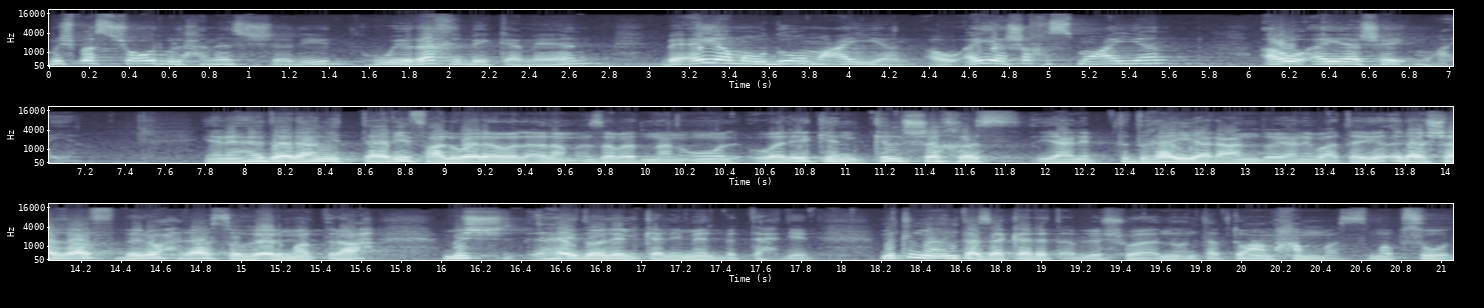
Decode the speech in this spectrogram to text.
مش بس شعور بالحماس الشديد هو رغبة كمان بأي موضوع معين أو أي شخص معين أو أي شيء معين. يعني هذا راني التعريف على الورقه والقلم إذا بدنا نقول. ولكن كل شخص يعني بتتغير عنده. يعني وقت يقرأ شغف بيروح راسه غير مطرح. مش هيدول الكلمات بالتحديد. مثل ما أنت ذكرت قبل شوي إنه أنت بتوع محمص مبسوط.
